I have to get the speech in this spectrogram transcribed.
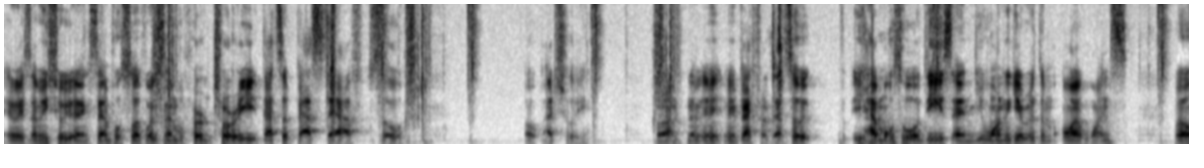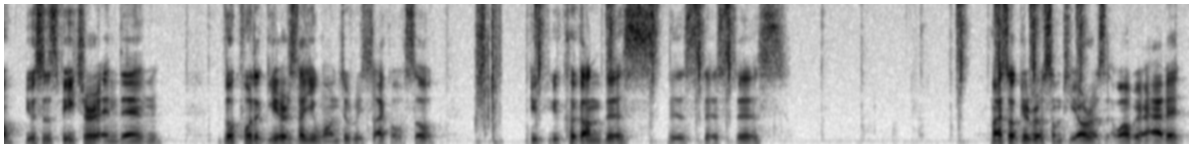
anyways, let me show you an example. So for example, purgatory that's a bad staff. So oh actually, hold on, let me, let me backtrack that. So you have multiple of these and you want to get rid of them all at once. Well, use this feature and then look for the gears that you want to recycle. So you, you click on this, this, this, this, might as well get rid of some tiaras while we're at it.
